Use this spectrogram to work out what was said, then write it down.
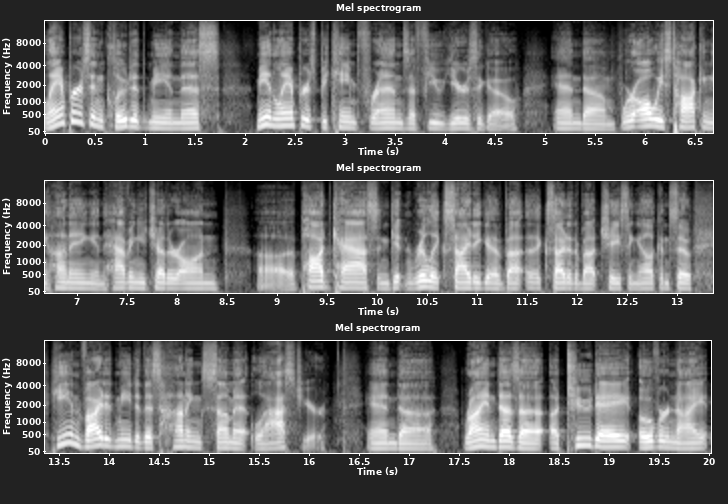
Lampers included me in this. Me and Lampers became friends a few years ago and um, we're always talking hunting and having each other on uh, podcasts and getting really excited about excited about chasing elk. And so he invited me to this hunting summit last year, and uh, Ryan does a, a two day overnight.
